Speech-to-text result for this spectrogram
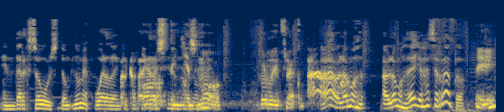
en, Dark Souls? No, me acuerdo en qué parte. gordo y flaco. Ah, hablamos, hablamos de ellos hace rato. Sí.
